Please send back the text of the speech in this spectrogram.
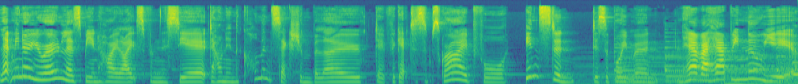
Let me know your own lesbian highlights from this year down in the comments section below. Don't forget to subscribe for instant disappointment and have a happy new year.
